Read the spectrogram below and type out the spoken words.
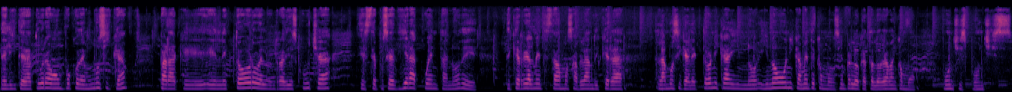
literatura o un poco de música para que el lector o el radioescucha este, pues se diera cuenta, ¿no? De, que realmente estábamos hablando y que era la música electrónica y no, y no únicamente como siempre lo catalogaban como punchis punchis.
